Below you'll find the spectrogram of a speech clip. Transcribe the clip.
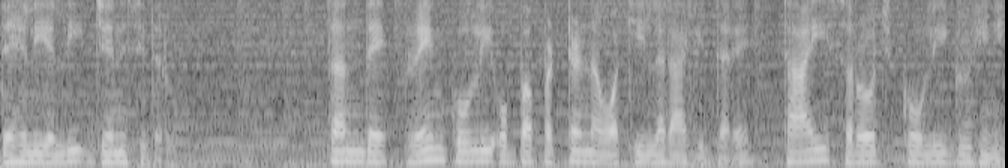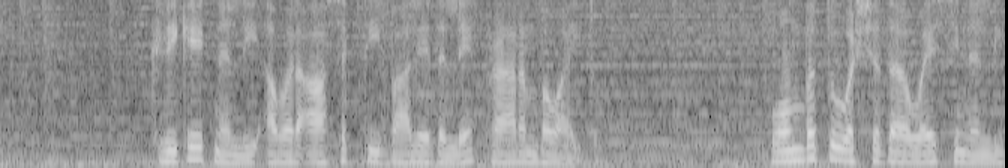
ದೆಹಲಿಯಲ್ಲಿ ಜನಿಸಿದರು. ತಂದೆ ಪ್ರೇಮ್ ಕೊಹ್ಲಿ ಒಬ್ಬ ಪಟ್ಟಣ ವಕೀಲರಾಗಿದ್ದರೆ ತಾಯಿ ಸರೋಜ್ ಕೊಹ್ಲಿ ಗೃಹಿಣಿ. ಕ್ರಿಕೆಟ್ನಲ್ಲಿ ಅವರ ಆಸಕ್ತಿ ಬಾಲ್ಯದಲ್ಲೇ ಪ್ರಾರಂಭವಾಯಿತು. ಒಂಬತ್ತು ವರ್ಷದ ವಯಸ್ಸಿನಲ್ಲಿ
